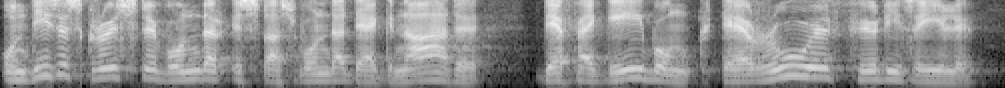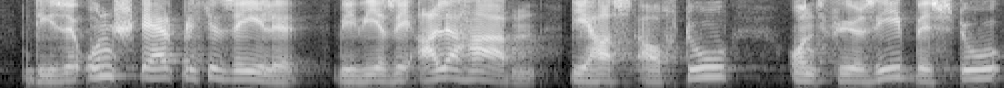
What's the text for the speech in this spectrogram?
Und dieses größte Wunder ist das Wunder der Gnade, der Vergebung, der Ruhe für die Seele. Diese unsterbliche Seele, wie wir sie alle haben, die hast auch du, und für sie bist du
